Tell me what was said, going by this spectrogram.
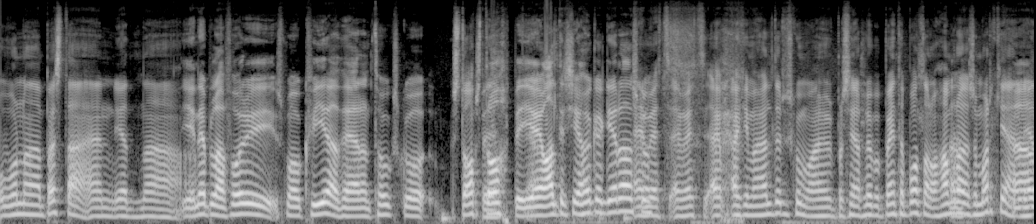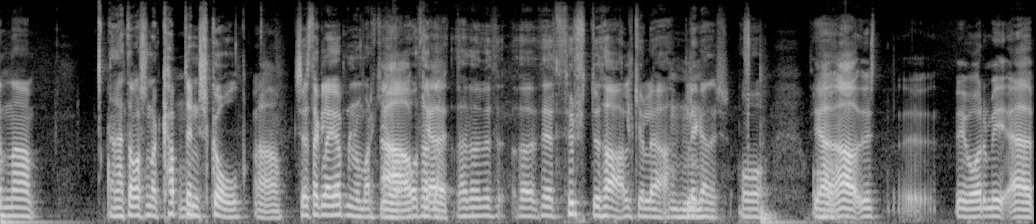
og vonaði það besta en jæna, ég nefnilega fór í smá kvíða þegar hann tók sko stoppið. stoppi, ég hef aldrei séð högg að gera það sko. Einmitt, einmitt, ek- ekki með heldur sko, maður hefur bara síðan hlaupa beint að boltan og hamraði þessu marki en, Já. hérna, en þetta var svona captain's goal Já, sérstaklega í öfnunumarki Já, og þetta, geðveikt. þetta, þetta, þetta, þeir þurftu það algjörlega mm blikandir og, og já, já, þú veist uh, við vorum í, eða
